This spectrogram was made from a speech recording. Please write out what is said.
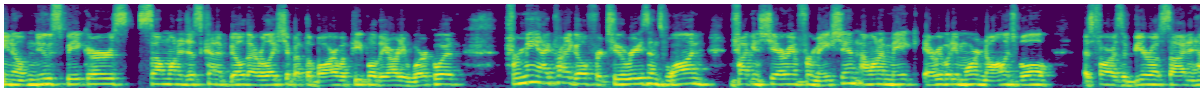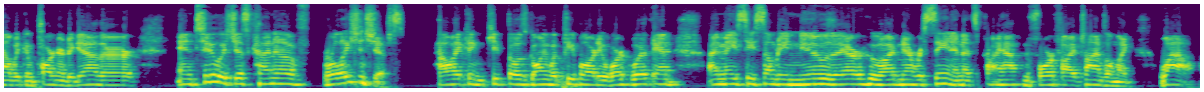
you know, new speakers. Some want to just kind of build that relationship at the bar with people they already work with. For me, I probably go for two reasons. One, if I can share information, I want to make everybody more knowledgeable as far as the bureau side and how we can partner together. And two is just kind of relationships, how I can keep those going with people I already work with. And I may see somebody new there who I've never seen, and it's probably happened four or five times. I'm like, wow,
